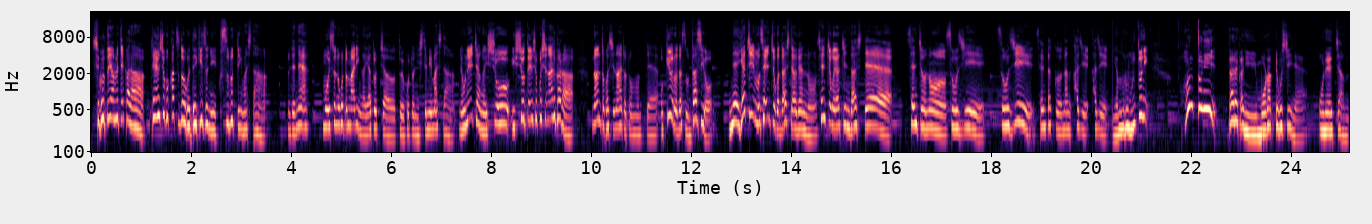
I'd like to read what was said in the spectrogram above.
仕事辞めてから転職活動ができずにくすぶっていました。 でね、もういっそのことマリンが雇っちゃうということにしてみました。で、お姉ちゃんが一生、一生転職しないから、なんとかしないとと思って、お給料出すの出すよ。ね家賃も船長が出してあげんの。船長が家賃出して、船長の掃除、掃除、洗濯、なんだ、家事、家事。いや、もう本当に、本当に誰かにもらってほしいね。お姉ちゃん。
